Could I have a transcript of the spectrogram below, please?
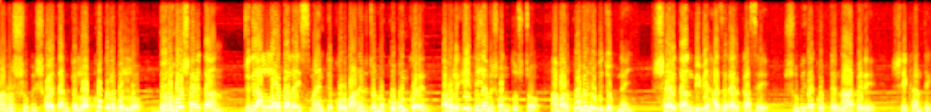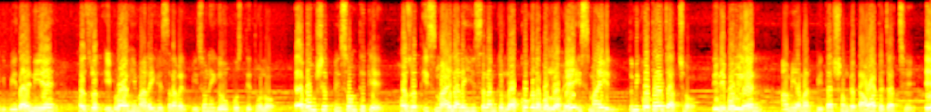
মানুষরূপী শয়তানকে লক্ষ্য করে বলল দূর হ শয়তান, যদি আল্লাহ তালা ইসমাইলকে কোরবানির জন্য কবুল করেন, তাহলে এতেই আমি সন্তুষ্ট। আমার কোনোই অভিযোগ নেই। শয়তান বিবি হাজারার কাছে সুবিধা করতে না পেরে সেখান থেকে বিদায় নিয়ে হজরত ইব্রাহিম আলী ইসলামের পিছনে গিয়ে উপস্থিত হলো এবং সে পিছন থেকে হজরত ইসমাইল আলী ইসলামকে লক্ষ্য করে বলল, হে ইসমাইল তুমি কোথায় যাচ্ছ? তিনি বললেন, আমি আমার পিতার সঙ্গে দাওয়াতে যাচ্ছি। এ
